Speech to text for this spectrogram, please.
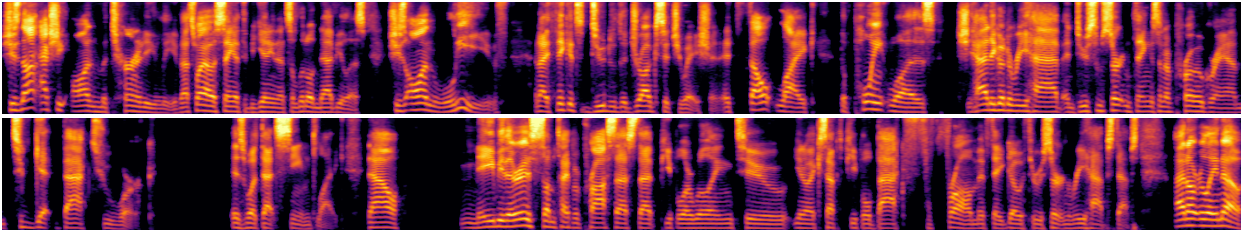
She's not actually on maternity leave. That's why I was saying at the beginning that's a little nebulous. She's on leave, and I think it's due to the drug situation. It felt like the point was she had to go to rehab and do some certain things in a program to get back to work. Is what that seemed like. Now, maybe there is some type of process that people are willing to you know accept people back f- from if they go through certain rehab steps i don't really know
